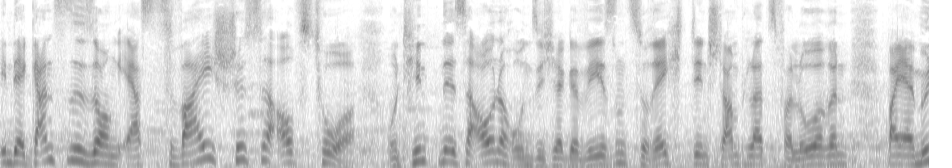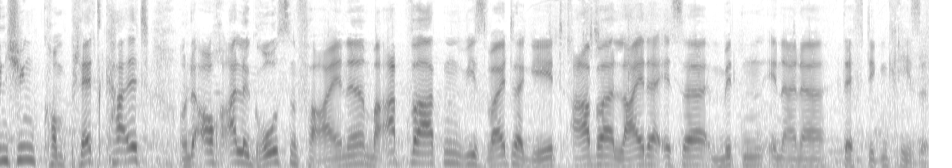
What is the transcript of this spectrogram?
In der ganzen Saison erst zwei Schüsse aufs Tor und hinten ist er auch noch unsicher gewesen. Zu Recht den Stammplatz verloren. Bayern München komplett kalt und auch alle großen Vereine. Mal abwarten, wie es weitergeht, aber leider ist er mitten in einer deftigen Krise.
